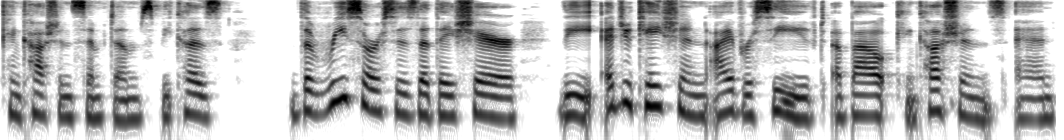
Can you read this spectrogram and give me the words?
concussion symptoms because the resources that they share, the education I've received about concussions and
